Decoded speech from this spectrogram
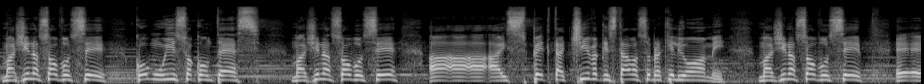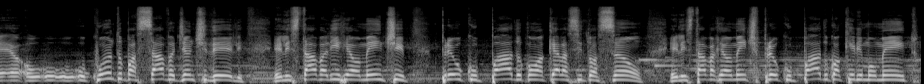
Imagina só você como isso acontece. Imagina só você a, a, a expectativa que estava sobre aquele homem. Imagina só você é, é, o, o, o quanto passava diante dele. Ele estava ali realmente preocupado com aquela situação. Ele estava realmente preocupado com aquele momento.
